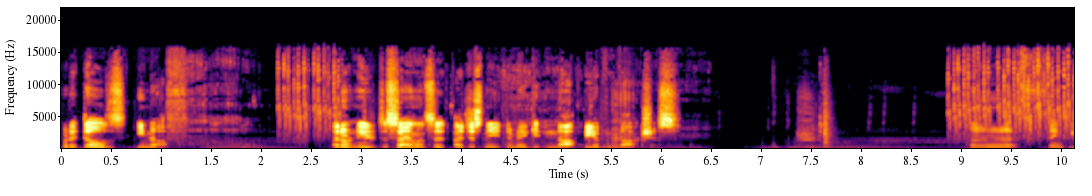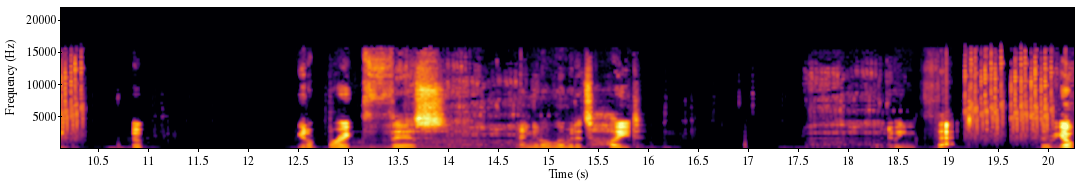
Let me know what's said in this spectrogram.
but it does enough. I don't need it to silence it, I just need to make it not be obnoxious. Uh, I think... I'm gonna break this. I'm gonna limit its height. By doing that. There we go.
